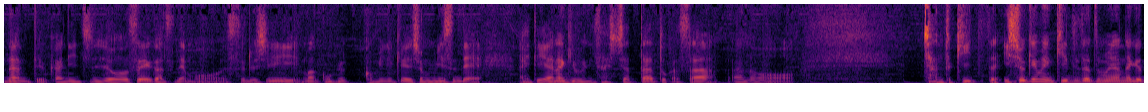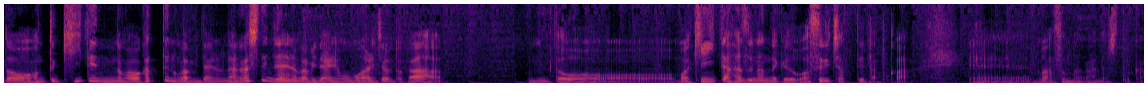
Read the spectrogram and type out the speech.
なんていうか日常生活でもするし、まあ、コミュニケーションミスで相手嫌な気分にさせちゃったとかさあのちゃんと聞いてた一生懸命聞いてたつもりなんだけど本当聞いてんのか分かってんのかみたいな流してんじゃないのかみたいに思われちゃうとかうんとまあ聞いたはずなんだけど忘れちゃってたとか、えー、まあそんな話とか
